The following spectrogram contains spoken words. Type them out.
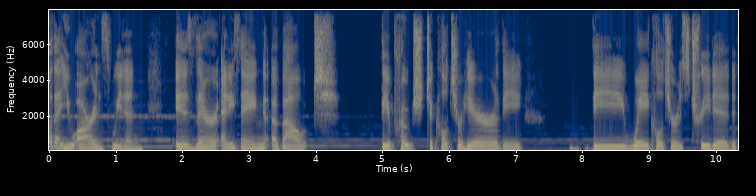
Now that you are in Sweden, is there anything about the approach to culture here, the the way culture is treated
